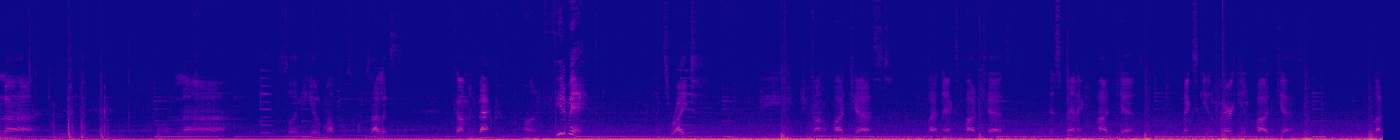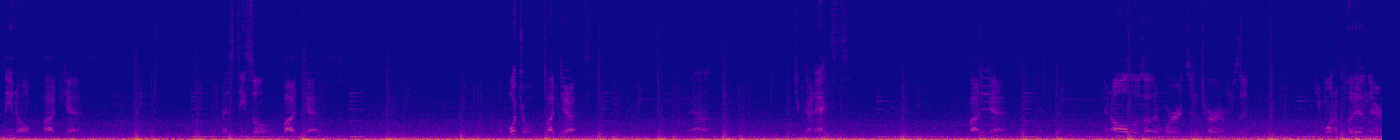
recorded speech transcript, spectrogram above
Hola. Hola. Soy Miguel Maltos Gonzalez. Coming back on Firme. That's right. The Chicano podcast, Latinx podcast, Hispanic podcast, Mexican American podcast, Latino podcast, Mestizo podcast. Pocho Podcast. Connects podcast and all those other words and terms that you want to put in there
